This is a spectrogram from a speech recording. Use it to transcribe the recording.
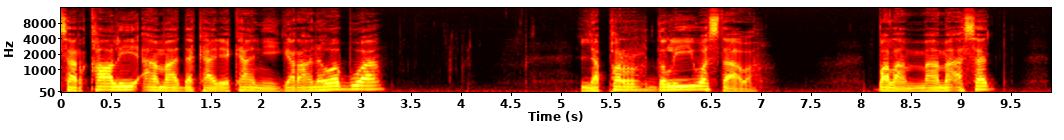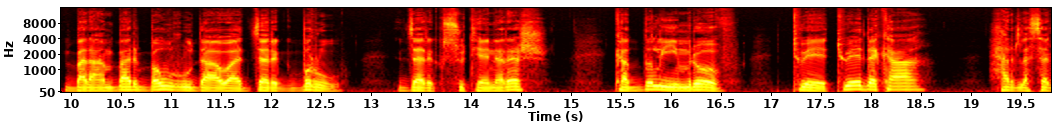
سەرقاڵی ئامادەکارییەکانی گەڕانەوە بووە، لە پڕ دڵی وەستاوە، بەڵام مامە ئەسەد بەرامبەر بەو ڕووداوە جەرگبڕ و جەرگ سوتێنەرەش کە دڵی مرۆڤ توێ توێ دەکا هەر لەسەر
